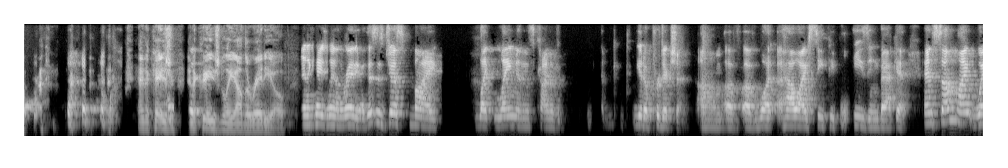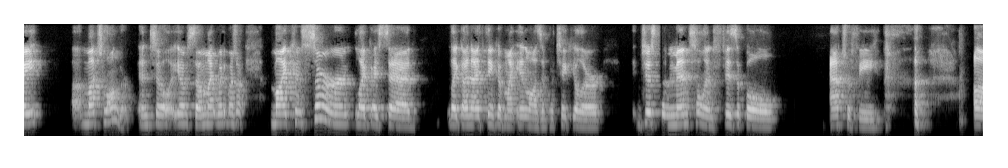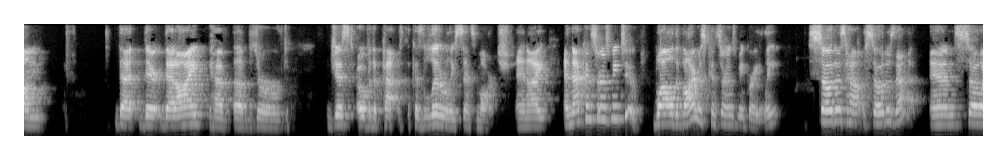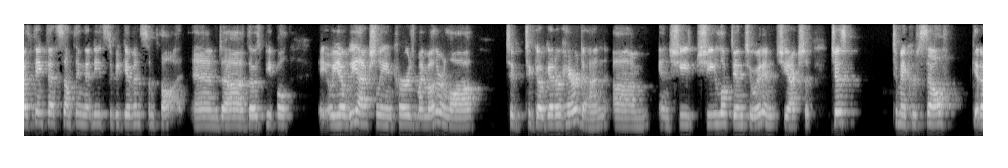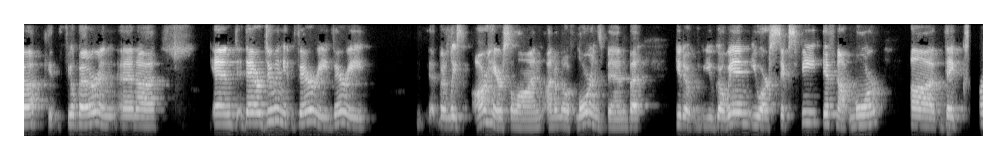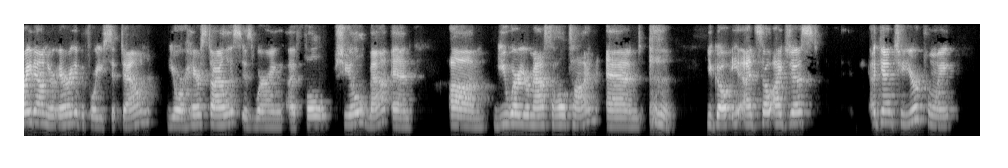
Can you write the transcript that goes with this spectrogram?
and occasion and occasionally on the radio and occasionally on the radio this is just my like layman's kind of you know prediction um, of, of what how i see people easing back in and some might wait uh, much longer until you know some might wait much longer my concern like i said like and i think of my in-laws in particular just the mental and physical atrophy um, that there that I have observed just over the past because literally since March. And I and that concerns me too. While the virus concerns me greatly, so does how so does that. And so I think that's something that needs to be given some thought. And uh, those people, you know, we actually encouraged my mother-in-law to to go get her hair done. Um, and she she looked into it and she actually just to make herself get up, get, feel better, and and uh, and they are doing it very, very, at least our hair salon. I don't know if Lauren's been, but you know, you go in, you are six feet, if not more. Uh, they spray down your area before you sit down. Your hairstylist is wearing a full shield mat, and um, you wear your mask the whole time and you go. And so I just, again, to your point,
